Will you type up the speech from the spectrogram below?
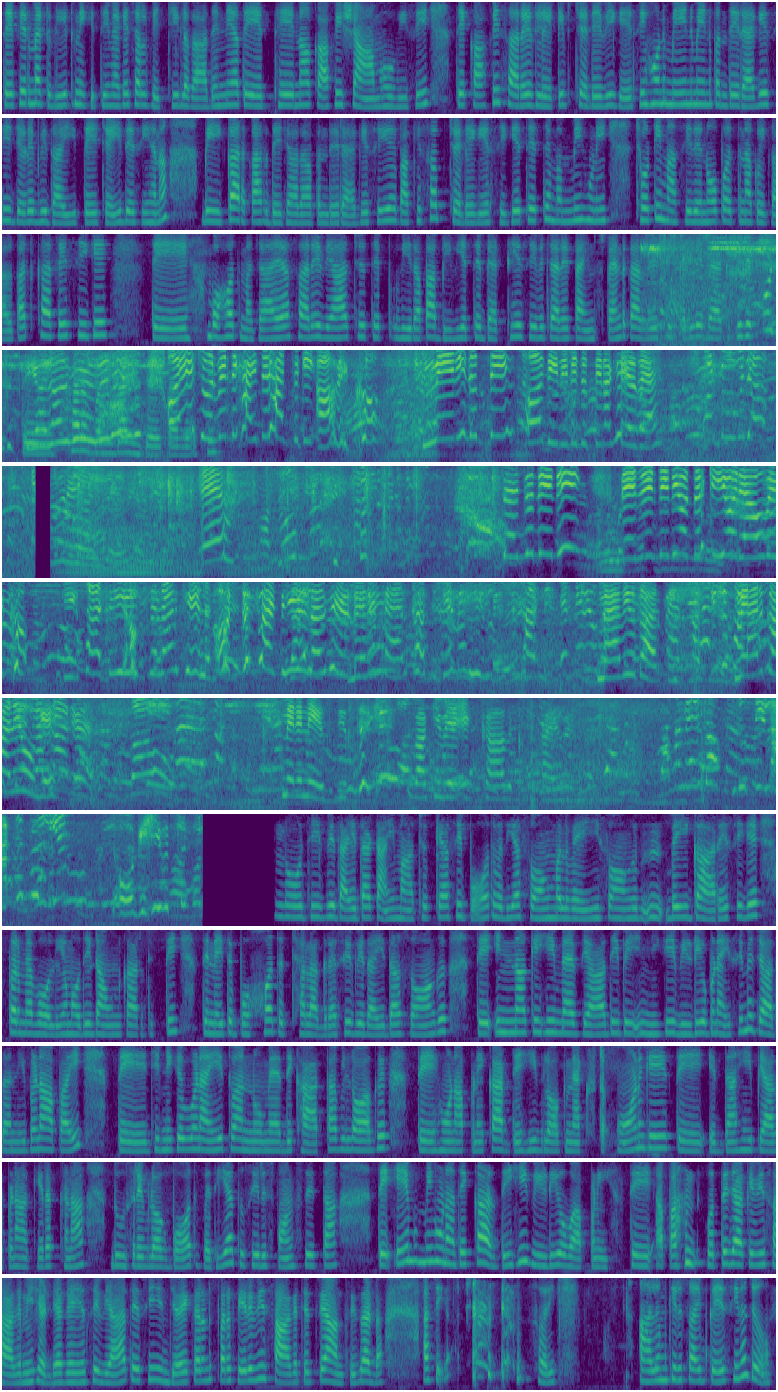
ਤੇ ਫਿਰ ਮੈਂ ਡਿਲੀਟ ਨਹੀਂ ਕੀਤੀ। ਮੈਂ ਕਿਹਾ ਚੱਲ ਵਿੱਚ ਹੀ ਲਗਾ ਦਿੰਨੇ ਆ ਤੇ ਇੱਥੇ ਨਾ ਕਾਫੀ ਸ਼ਾਮ ਹੋ ਗਈ ਸੀ ਤੇ ਕਾਫੀ ਸਾਰੇ ਰਿਲੇਟਿਵ ਚਲੇ ਵੀ ਗਏ ਸੀ। ਹੁਣ ਮੇਨ ਮੇਨ ਬੰਦੇ ਰਹਿ ਗਏ ਸੀ ਜਿਹੜੇ ਵਿਦਾਈ ਤੇ ਚਾਹੀਦੇ ਸੀ, ਹਨਾ? ਵੀ ਘਰ ਘਰ ਦੇ ਜ਼ਿਆਦਾ ਬੰਦੇ ਰਹਿ ਗਏ ਸੀਗੇ ਬਾਕੀ ਸਭ ਚਲੇ ਗਏ ਸੀਗੇ ਤੇ ਇੱਥੇ ਮੰਮੀ ਹੁਣੀ ਛੋਟੀ ਮਾਸੀ ਦੇ ਨੋਪਤ ਨਾਲ ਕੋਈ ਗੱਲਬਾਤ ਕਰ ਰਹੇ ਸੀਗੇ। ਤੇ ਬਹੁਤ ਮਜ਼ਾ ਆਇਆ। ਸਾਰੇ ਵਿਆਹ 'ਚ ਤੇ ਵੀਰਾ ਭਾਬੀ ਵੀ ਇੱਥੇ ਬੈਠੇ ਸੀ ਵਿਚਾਰੇ ਟਾਈਮ ਸਪੈਂਡ ਕਰ ਰਹੇ ਸੀ ਇਕੱਲੇ ਬੈਠ ਕੇ ਉਹ ਜੁੱਤੀਆਂ ਨਾਲ ਹਰ ਬੰਦਾ ਇੰਜੋਏ ਕਰ ਰਿਹਾ ਓਏ ਸੀ। ਸ਼ੂਰਬੀਰ ਦਿਖਾਈ ਤੇਰੇ ਹੱਥ 'ਚ ਕੀ? ਆ ਵੇਖੋ। ਮੇਰੀ ਜੁੱਤੀ। ਉਹ ਦੀਦੀ ਦੀ ਜੁੱਤੀ ਨਾਲ ਖੇਲ ਰਿਹਾ ਹੈ। ਹੁਣ ਤੂੰ ਵਜਾ ਇਹ ਤੇਜੂ ਦੀਦੀ। ਤੇਜਵੀਰ ਦੀਦੀ ਉਧਰ ਕੀ ਹੋ ਰਿਹਾ ਉਹ ਵੇਖੋ ਕਿ ਸਾਡੀ ਇਸ ਦੇ ਨਾਲ ਖੇਲ ਉਧਰ ਸਾਡੀ ਨਾਲ ਖੇਲ ਮੇਰੇ ਪੈਰ ਥੱਕ ਗਏ ਮੈਂ ਹੀਲ ਸਾਡੀ ਇੰਨੇ ਵੀ ਮੈਂ ਵੀ ਉਤਾਰਤੀ। ਮੈਰ ਕਾਲੇ ਹੋ ਗਏ। ਵਾਓ। ਮੇਰੇ ਨੇਲਸ ਵੀ ਉੱਤਰ ਗਏ। ਬਾਕੀ ਮੇਰੇ ਇੱਕ ਆ ਵੇਖੋ ਆਏ ਹੋਏ। ਮਾਮਾ ਮੇਰੇ ਤੋਂ ਜੁੱਤੀ ਲੱਗ ਗਈ ਹੋ। ਗਈ ਉੱਤਰ ਲੋ ਜੀ ਵਿਦਾਈ ਦਾ ਟਾਈਮ ਆ ਚੁੱਕਿਆ ਸੀ। ਬਹੁਤ ਵਧੀਆ Song ਮਲਵਈ Song ਬਈ ਗਾ ਰਹੇ ਸੀਗੇ, ਪਰ ਮੈਂ ਵੋਲੀਅਮ ਉਹਦੀ ਡਾਊਨ ਕਰ ਦਿੱਤੀ ਤੇ ਨਹੀਂ ਤੇ ਬਹੁਤ ਅੱਛਾ ਲੱਗ ਰਿਹਾ ਸੀ ਵਿਦਾਈ ਦਾ Song ਤੇ ਇੰਨਾ ਕਿ ਹੀ ਮੈਂ ਵਿਆਹ ਦੀ ਵੀ ਇੰਨੀ ਕੀ ਵੀਡੀਓ ਬਣਾਈ ਸੀ, ਮੈਂ ਜ਼ਿਆਦਾ ਨਹੀਂ ਬਣਾ ਪਾਈ ਤੇ ਜਿੰਨੀ ਕਿ ਬਣਾਈ ਤੁਹਾਨੂੰ ਮੈਂ ਦਿਖਾਤਾ ਵਲੌਗ ਤੇ ਹੁਣ ਆਪਣੇ ਘਰ ਦੇ ਹੀ ਵਲੌਗ ਨੈਕਸਟ ਆਉਣਗੇ ਤੇ ਇਦਾਂ ਹੀ ਪਿਆਰ ਬਣਾ ਕੇ ਰੱਖਣਾ। ਦੂਸਰੇ ਵਲੌਗ ਬਹੁਤ ਵਧੀਆ ਤੁਸੀਂ ਰਿਸਪੌਂਸ ਦਿੱਤਾ। ਤੇ ਇਹ ਮੰਮੀ ਹੁਣਾਂ ਦੇ ਘਰ ਦੀ ਹੀ ਵੀਡੀਓ ਵਾ ਆਪਣੀ। ਤੇ ਆਪਾਂ ਉੱਤੇ ਜਾ ਕੇ ਵੀ ਸਾਗ ਨਹੀਂ ਛੱਡਿਆ, ਗਏ ਅਸੀਂ ਵਿਆਹ ਤੇ ਅਸੀਂ ਇੰਜੋਏ ਕਰਨ, ਪਰ ਫਿਰ ਵੀ ਸਾਗ 'ਚ ਧਿਆਨ ਸੀ ਸਾਡਾ। ਅਸੀਂ ਸੌਰੀ ਆਲਮਗੀਰ ਸਾਹਿਬ ਗਏ ਸੀ ਨਾ ਜਦੋਂ?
